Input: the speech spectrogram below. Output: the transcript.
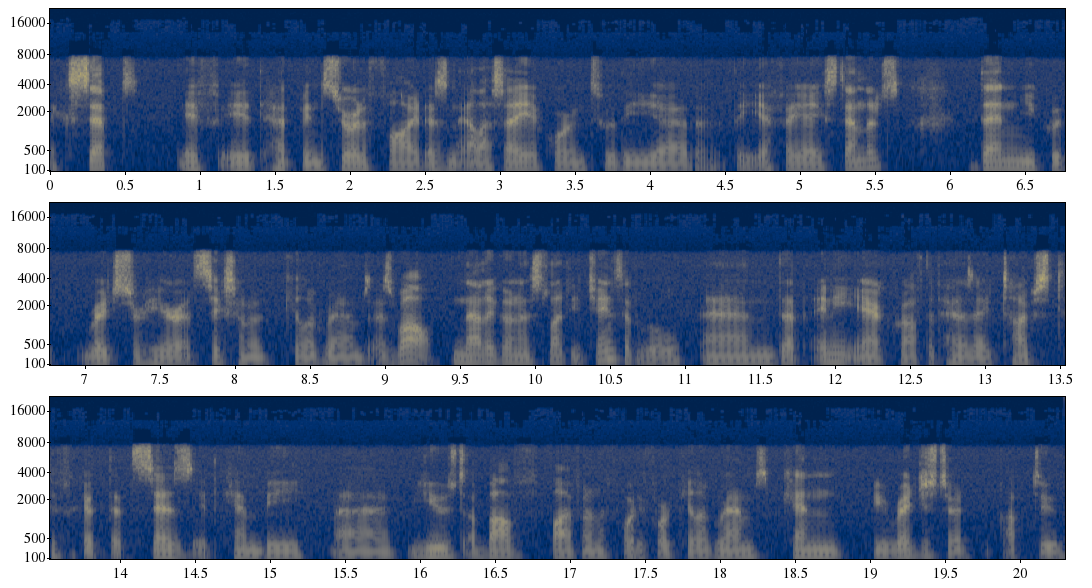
except if it had been certified as an LSA according to the uh, the, the FAA standards. Then you could register here at 600 kilograms as well. Now they're going to slightly change that rule, and that any aircraft that has a type certificate that says it can be uh, used above 544 kilograms can be registered up to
